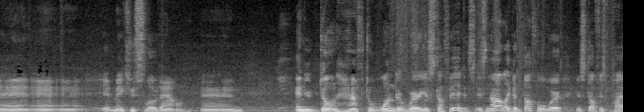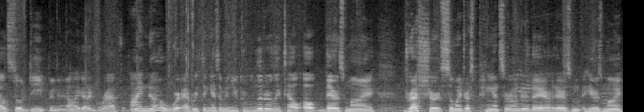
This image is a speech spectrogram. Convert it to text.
and, and, and it makes you slow down and, and you don't have to wonder where your stuff is. It's not like a duffel where your stuff is piled so deep and oh, I gotta grab. I know where everything is. I mean, you can literally tell. Oh, there's my dress shirts, so my dress pants are under there. There's here's my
